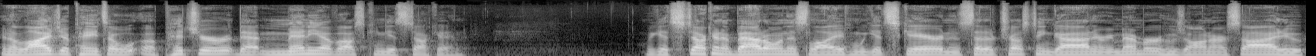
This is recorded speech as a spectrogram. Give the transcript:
And Elijah paints a, a picture that many of us can get stuck in. We get stuck in a battle in this life and we get scared. And instead of trusting God and remember who's on our side, who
